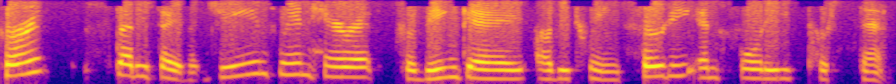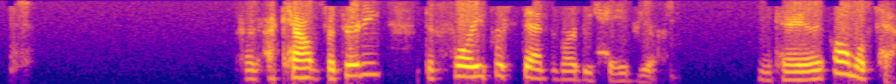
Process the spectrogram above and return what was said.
Current studies say that genes we inherit for being gay are between 30 and 40 percent. Account for 30 to 40 percent of our behavior. Okay, almost half.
